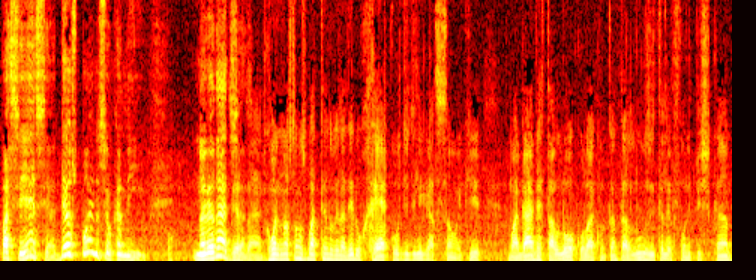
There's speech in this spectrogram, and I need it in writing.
paciência, Deus põe no seu caminho. Não é verdade? Verdade. Rony, nós estamos batendo um verdadeiro recorde de ligação aqui. O MacGyver está louco lá, com tanta luz e telefone piscando.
